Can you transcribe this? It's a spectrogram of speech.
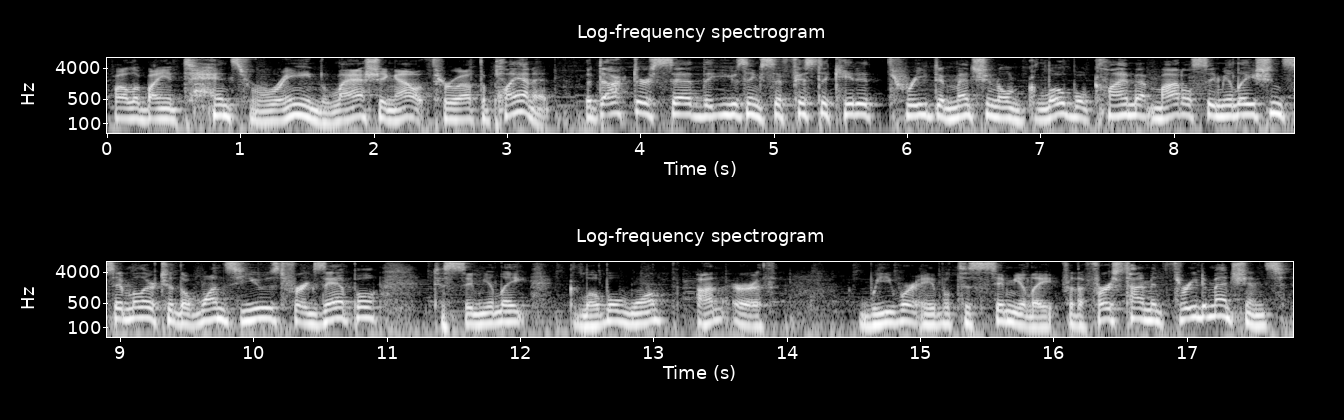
followed by intense rain lashing out throughout the planet. The doctor said that using sophisticated three dimensional global climate model simulations similar to the ones used, for example, to simulate global warmth on Earth, we were able to simulate for the first time in three dimensions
